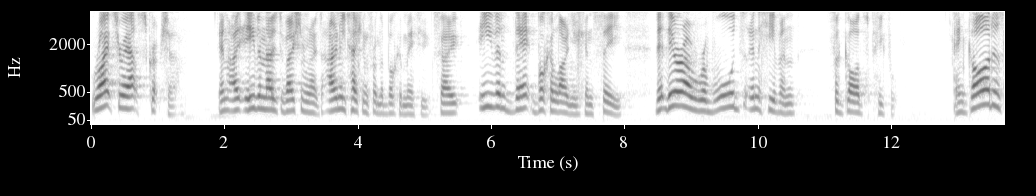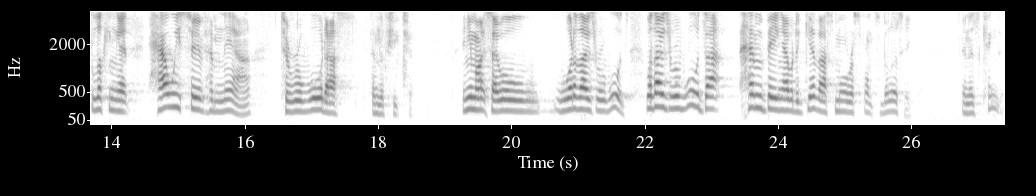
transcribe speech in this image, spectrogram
Right throughout Scripture, and I, even those devotional notes are only taken from the book of Matthew. So even that book alone, you can see that there are rewards in heaven for God's people. And God is looking at how we serve Him now to reward us in the future. And you might say, well, what are those rewards? Well, those rewards are Him being able to give us more responsibility in His kingdom.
